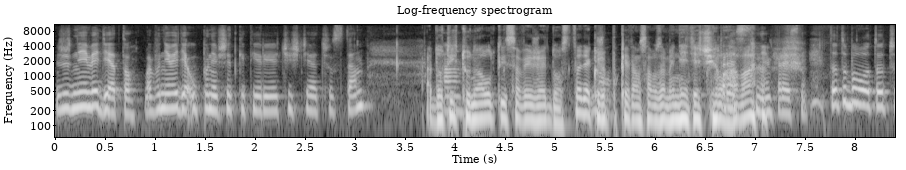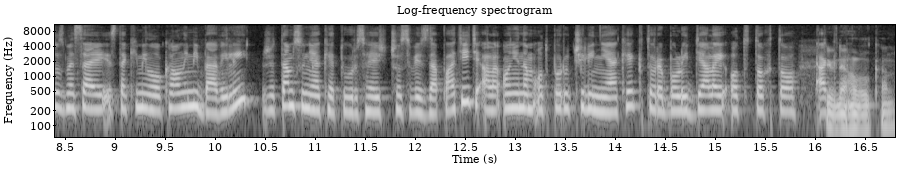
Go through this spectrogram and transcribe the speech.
Že nevedia to, lebo nevedia úplne všetky tie riečišťa, čo sú tam. A do tých a... tunelov ty sa vieš aj dostať? Akože no. keď tam samozrejme netečie láva. Presne, presne. Toto bolo to, čo sme sa aj s takými lokálnymi bavili, že tam sú nejaké tours, hej, čo si vieš zaplatiť, ale oni nám odporúčili nejaké, ktoré boli ďalej od tohto... Aktívneho vulkánu.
